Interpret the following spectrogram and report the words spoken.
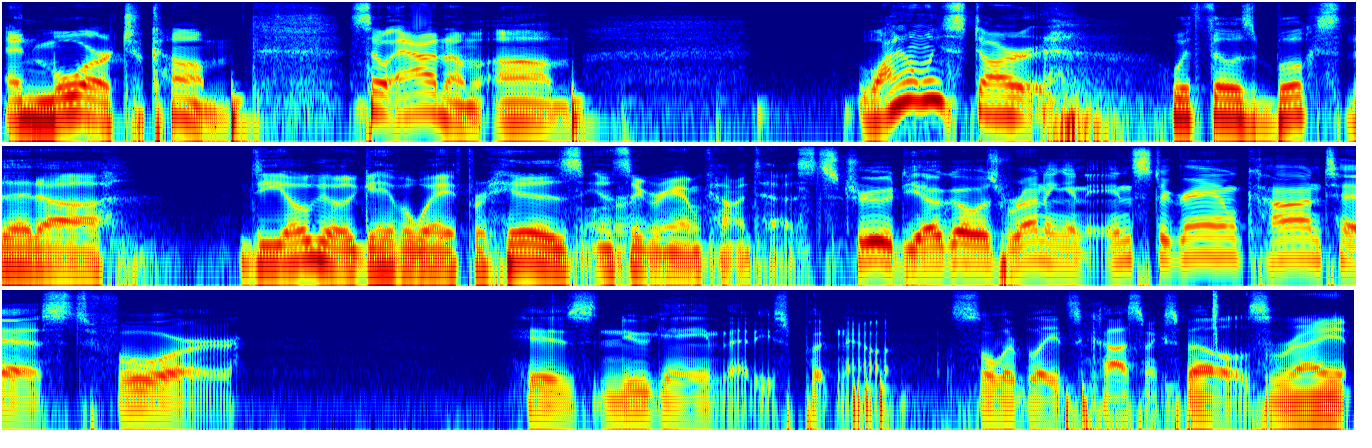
and more to come. So, Adam, um, why don't we start with those books that uh, Diogo gave away for his Instagram It's contest? true. Diogo was running an Instagram contest for his new game that he's putting out, Solar Blades Cosmic Spells. Right.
